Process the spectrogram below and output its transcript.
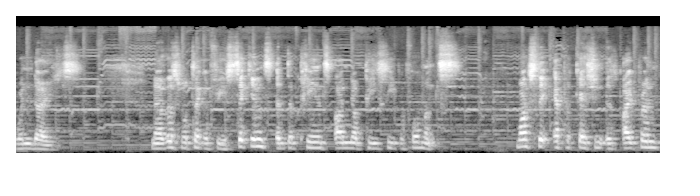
Windows. Now this will take a few seconds. It depends on your PC performance. Once the application is open,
